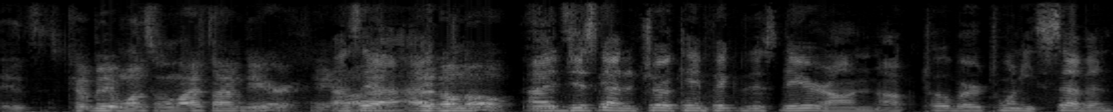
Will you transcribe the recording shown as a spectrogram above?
It could be a once in a lifetime deer. You know, I say, I, I- I don't know. I It's- just got a truck and picked this deer on October 27th,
